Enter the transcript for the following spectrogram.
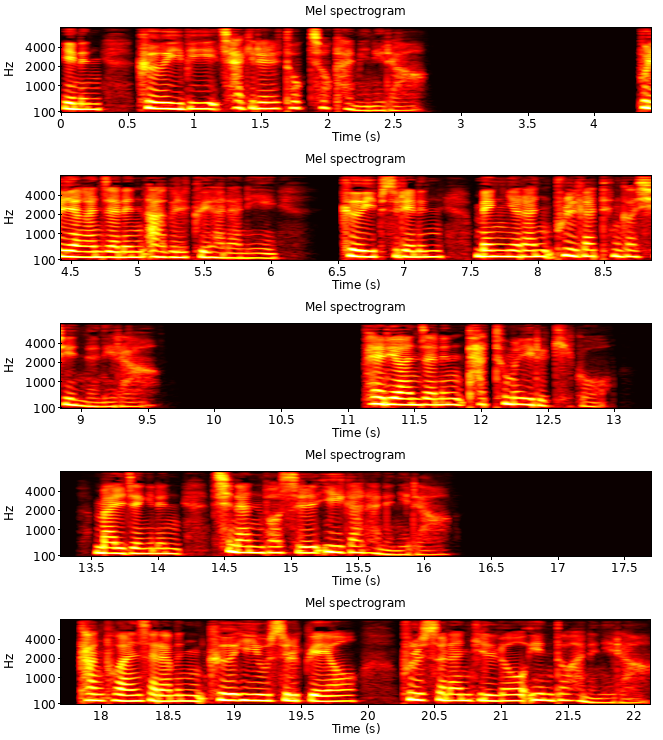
이는 그 입이 자기를 독촉함이니라. 불량한 자는 악을 꾀하나니 그 입술에는 맹렬한 불 같은 것이 있느니라. 배려한 자는 다툼을 일으키고 말쟁이는 친한 벗을 이간하느니라. 강포한 사람은 그 이웃을 꿰어 불손한 길로 인도하느니라.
